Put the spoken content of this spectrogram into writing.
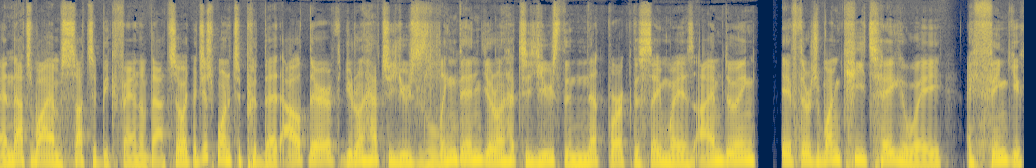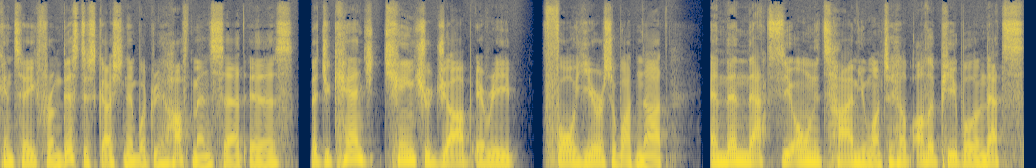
And that's why I'm such a big fan of that. So I just wanted to put that out there. You don't have to use LinkedIn. You don't have to use the network the same way as I'm doing. If there's one key takeaway I think you can take from this discussion and what Reid Hoffman said is that you can't change your job every four years or whatnot. And then that's the only time you want to help other people. And that's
